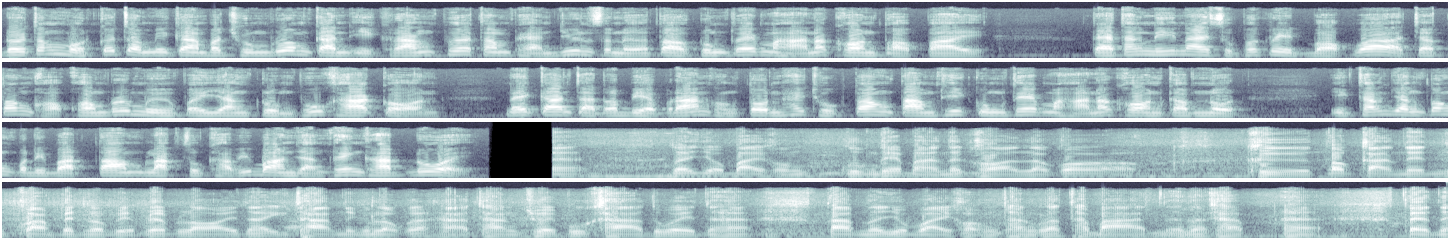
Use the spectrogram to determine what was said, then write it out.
โดยทั้งหมดก็จะมีการประชุมร่วมกันอีกครั้ง เพื่อทำแผนยื่นเสนอต่อกรุงเทพมหานครต่อไป แต่ทั้งนี้นายสุภกฤษบอกว่าจะต้องขอความร่วมมือไปยังกลุ่มผู้ค้าก่อน ในการจัดระเบียบร้านของตนให้ถูกต้องตามที่กรุงเทพมหานครกำหนด อีกทั้งยังต้องปฏิบัติตามหลักสุขาภิบาลอย่างเคร่งครัดด้วย นโยบายของกรุงเทพมหานครเราก็คือต้องการเน้นความเป็นระเบียบเรียบร้อยนะอีกทางหนึ่งเราก็หาทางช่วยผู้ค้าด้วยนะฮะตามนโยบายของทางรัฐบาลนะครับฮะแต่ใน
